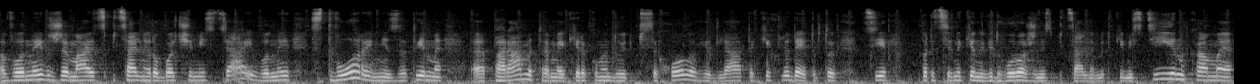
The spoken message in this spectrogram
вони вже мають спеціальні робочі місця, і вони створені за тими е, параметрами, які рекомендують психологи для таких людей. Тобто ці працівники ну, відгорожені спеціальними такими стінками.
